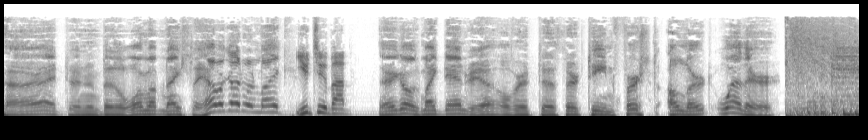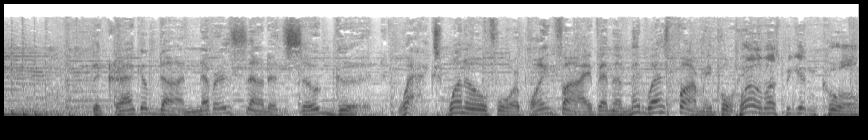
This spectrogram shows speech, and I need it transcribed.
All right, and but it'll warm up nicely. Have a good one, Mike. You too, Bob. There he goes, Mike Dandria over at uh, 13 First Alert Weather. The crack of dawn never sounded so good. Wax 104.5 and the Midwest Farm Report. Well, it must be getting cool.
